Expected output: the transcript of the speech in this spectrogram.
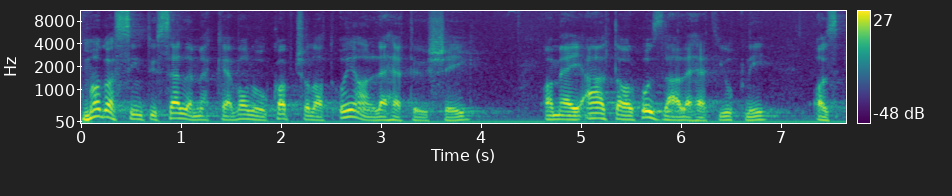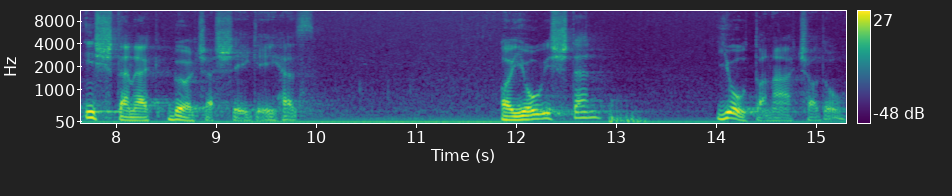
Magas szintű szellemekkel való kapcsolat olyan lehetőség, amely által hozzá lehet jutni az Istenek bölcsességéhez. A jó Isten jó tanácsadó.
